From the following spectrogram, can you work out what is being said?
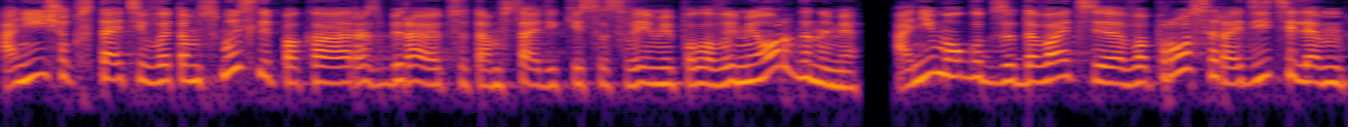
они еще, кстати, в этом смысле, пока разбираются там в садике со своими половыми органами, они могут задавать э, вопросы родителям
